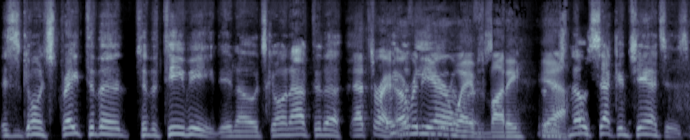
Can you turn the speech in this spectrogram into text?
This is going straight to the to the TV. You know, it's going out to the. that's right, over the WWE airwaves, buddy. Yeah. There's no second chances,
